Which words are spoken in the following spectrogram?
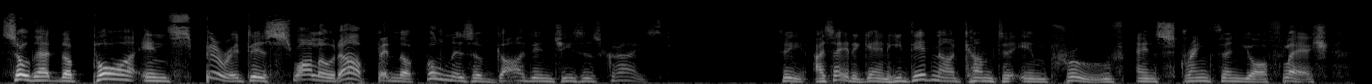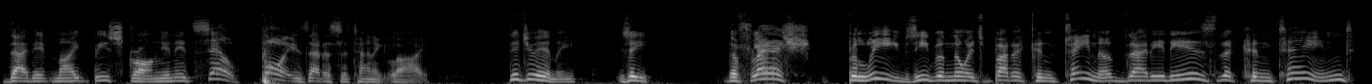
so that the poor in spirit is swallowed up in the fullness of God in Jesus Christ. See, I say it again, he did not come to improve and strengthen your flesh that it might be strong in itself. Boy, is that a satanic lie. Did you hear me? You see, the flesh believes, even though it's but a container, that it is the contained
